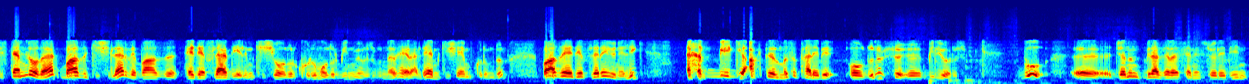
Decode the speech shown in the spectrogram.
sistemli olarak bazı kişiler ve bazı hedefler diyelim kişi olur kurum olur bilmiyoruz bunları herhalde hem kişi hem kurumdur. Bazı hedeflere yönelik bilgi aktarılması talebi olduğunu e, biliyoruz. Bu e, Can'ın biraz evvel senin söylediğin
